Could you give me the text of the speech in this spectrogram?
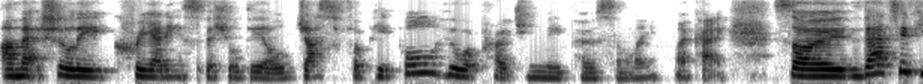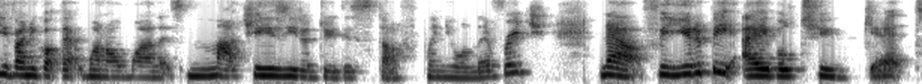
I'm actually creating a special deal just for people who are approaching me personally. Okay. So that's if you've only got that one on one. It's much easier to do this stuff when you're leverage. Now, for you to be able to get,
